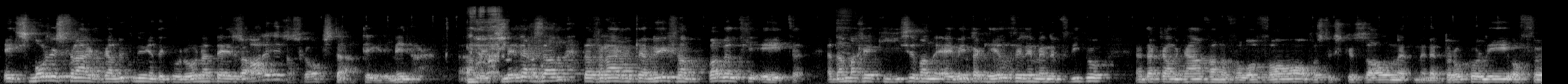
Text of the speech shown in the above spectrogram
ik, morgens vraag ik aan Luc nu in de coronatijd. Morgens? Als je opstaat tegen de middag. Als middags dan, dan vraag ik aan u van, wat wilt je eten? En dan mag ik kiezen, want hij weet dat ik heel veel in mijn frigo en dat kan gaan van een vol of een stukje zalm met, met een broccoli. Of, uh,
